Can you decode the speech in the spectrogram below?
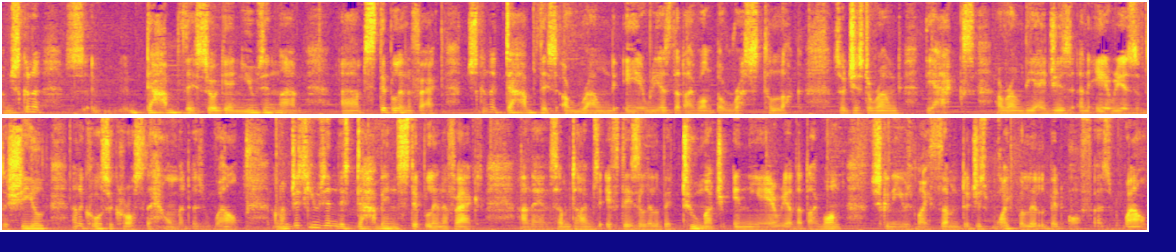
I'm just going to dab this. So again, using that um, stippling effect, I'm just going to dab this around areas that I want the rust to look. So just around the axe, around the edges and areas of the shield, and of course across the helmet as well. And I'm just using this dab dabbing stippling effect, and then sometimes if there's a little bit too much in the area that I want, I'm just going to use my thumb to just wipe a little bit off as well.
